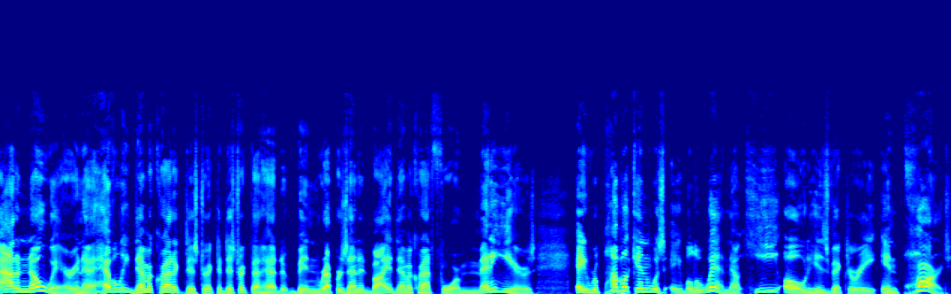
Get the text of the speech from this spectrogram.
out of nowhere, in a heavily Democratic district, a district that had been represented by a Democrat for many years, a Republican was able to win. Now, he owed his victory in part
